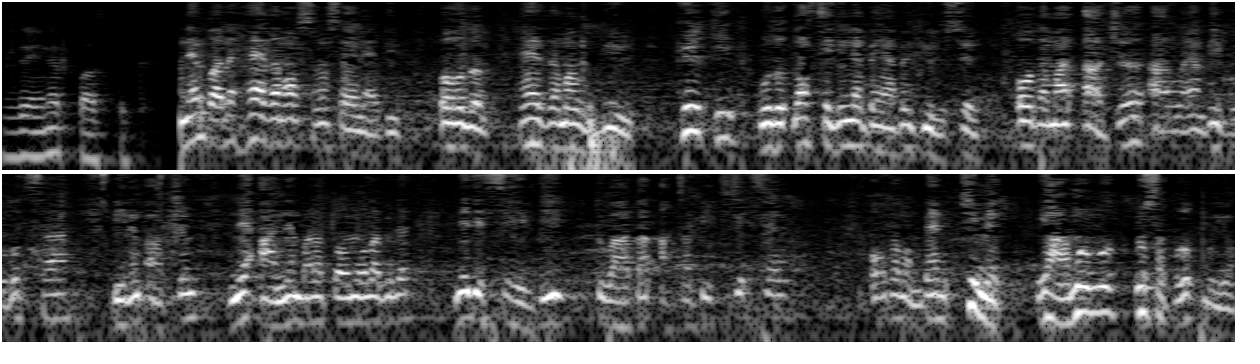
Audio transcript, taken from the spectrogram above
Zeynep bastık. Annem bana her zaman şunu söyledi. Oğlum her zaman gül. Gül ki bulutlar seninle beraber gülsün. O zaman acı ağlayan bir bulutsa benim acım ne annem bana doğum olabilir ne de sevdiği duvardan atabilecekse o zaman ben kimi? Yağmur mu yoksa bulut muyum?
